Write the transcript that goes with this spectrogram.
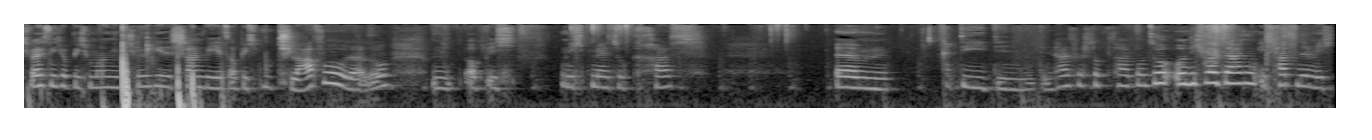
Ich weiß nicht, ob ich morgen in die Schule gehe. Das schauen wir jetzt, ob ich gut schlafe oder so. Und ob ich nicht mehr so krass ähm, die den, den Hals verstopft habe und so. Und ich wollte sagen, ich habe nämlich,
